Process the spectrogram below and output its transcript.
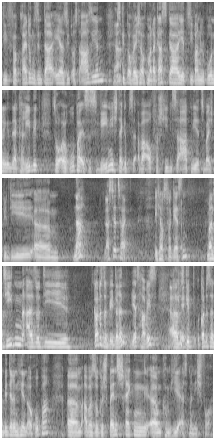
die Verbreitungen sind da eher Südostasien. Ja. Es gibt auch welche auf Madagaskar, jetzt die Wandelbohne in der Karibik. So Europa ist es wenig. Da gibt es aber auch verschiedenste Arten, wie zum Beispiel die, ähm, na? Lass dir Zeit. Ich habe es vergessen. Mantiden, also die Gottesanbeterin, jetzt habe ich es. Okay. Ähm, es gibt Gottesanbeterin hier in Europa, ähm, aber so Gespenstschrecken ähm, kommen hier erstmal nicht vor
